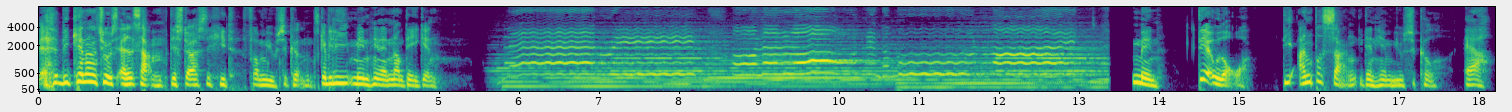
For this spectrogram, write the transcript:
Altså, vi kender naturligvis alle sammen det største hit fra musicalen. Skal vi lige minde hinanden om det igen? Men derudover, de andre sange i den her musical er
